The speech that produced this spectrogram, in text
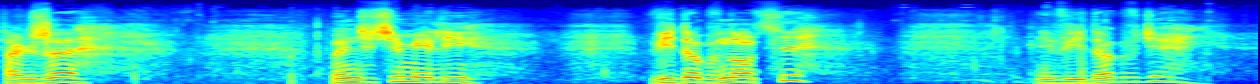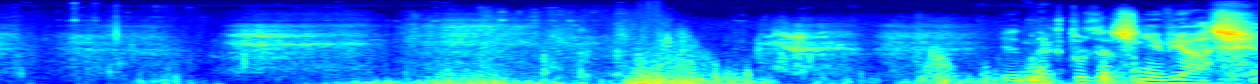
Także będziecie mieli widok w nocy i widok w dzień. Jednak tu zacznie wiać.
